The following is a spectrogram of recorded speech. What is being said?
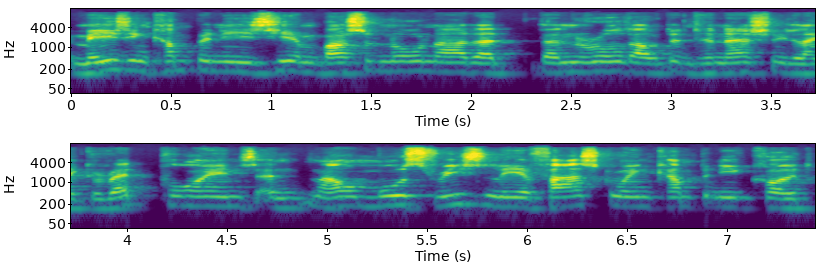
amazing companies here in Barcelona that then rolled out internationally, like Redpoints, and now most recently a fast-growing company called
